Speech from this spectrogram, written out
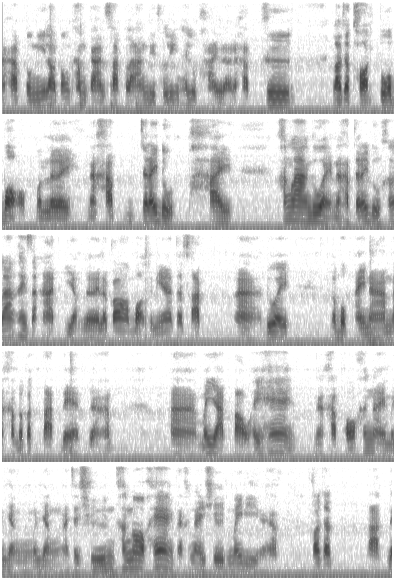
นะครับ ตรงนี้เราต้องทำการซักล้างดีเทลลิ่งให้ลูกค้าอยู่แล้วนะครับ คือเราจะถอดตัวเบาะออกหมดเลยนะครับ จะได้ดูดภายข้างล่างด้วยนะครับ จะได้ดูดข้างล่างให้สะอาดเอี่ยมเลย แล้วก็เบาะตัวนี้จะซักอ่าด้วยระบบไอ้น้ำนะครับ แล้วก็ตากแดดนะครับอ่าไม่อยากเป่าให้แห้งนะครับ เพราะข้างในมันยังมันยังอาจจะชื้นข้างนอกแห้ง แต่ข้างในชื้นไม่ดีนะครับ ก็จะตากแด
